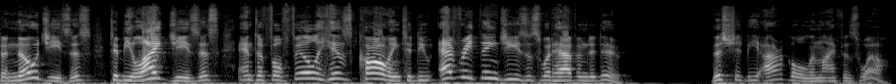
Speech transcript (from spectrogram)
to know Jesus, to be like Jesus, and to fulfill his calling to do everything Jesus would have him to do. This should be our goal in life as well.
